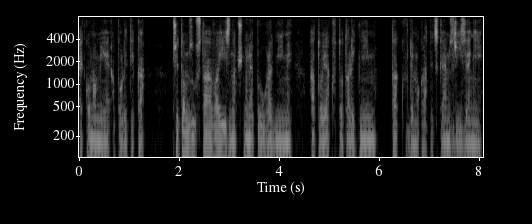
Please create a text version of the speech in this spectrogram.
ekonomie a politika přitom zůstávají značně neprůhlednými, a to jak v totalitním, tak v demokratickém zřízení,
